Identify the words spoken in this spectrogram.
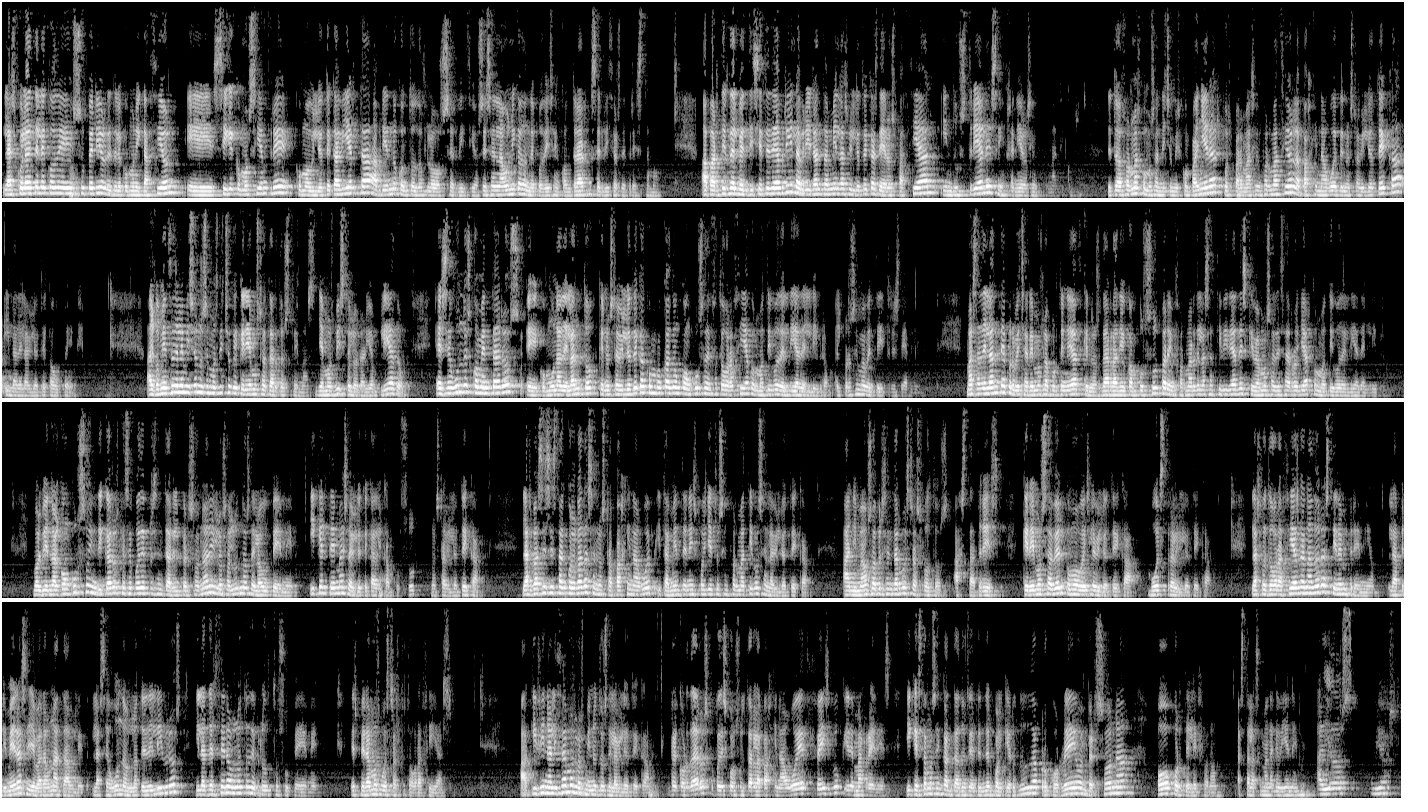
La Escuela de Teleco Superior de Telecomunicación eh, sigue, como siempre, como biblioteca abierta, abriendo con todos los servicios. Es en la única donde podéis encontrar servicios de préstamo. A partir del 27 de abril abrirán también las bibliotecas de aeroespacial, industriales e ingenieros informáticos. De todas formas, como os han dicho mis compañeras, pues para más información la página web de nuestra biblioteca y la de la biblioteca UPM. Al comienzo de la emisión nos hemos dicho que queríamos tratar dos temas. Ya hemos visto el horario ampliado. El segundo es comentaros, eh, como un adelanto, que nuestra biblioteca ha convocado un concurso de fotografía con motivo del Día del Libro, el próximo 23 de abril. Más adelante aprovecharemos la oportunidad que nos da Radio Campus Sur para informar de las actividades que vamos a desarrollar con motivo del Día del Libro. Volviendo al concurso, indicaros que se puede presentar el personal y los alumnos de la UPM y que el tema es la Biblioteca del Campus Sur, nuestra biblioteca. Las bases están colgadas en nuestra página web y también tenéis folletos informativos en la biblioteca. Animaos a presentar vuestras fotos, hasta tres. Queremos saber cómo veis la biblioteca, vuestra biblioteca. Las fotografías ganadoras tienen premio. La primera se llevará una tablet, la segunda un lote de libros y la tercera un lote de productos UPM. Esperamos vuestras fotografías. Aquí finalizamos los minutos de la biblioteca. Recordaros que podéis consultar la página web, Facebook y demás redes y que estamos encantados de atender cualquier duda por correo, en persona o por teléfono. Hasta la semana que viene. Adiós. Adiós.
